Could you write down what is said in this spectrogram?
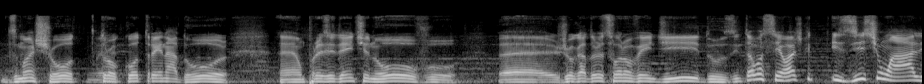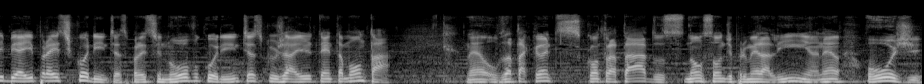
Desmanchou, trocou treinador, é, um presidente novo. é, jogadores foram vendidos. Então, assim, eu acho que existe um álibi aí para esse Corinthians, para esse novo Corinthians que o Jair tenta montar né? Os atacantes contratados não são de primeira linha, né? Hoje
